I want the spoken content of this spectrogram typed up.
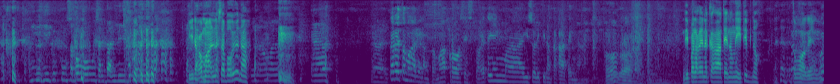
Hinihigop kong sabaw, oh, isang daan libo pa rin. Pinakamahal na sabaw yun ah. Kaya, yan. Pero ito mga ano lang to, mga process to. Ito yung mga usually pinangkakatay na. Oo, oh, grabe. Hindi pala kayo nagkakatay ng native, no? Ito mga ganyan. no?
